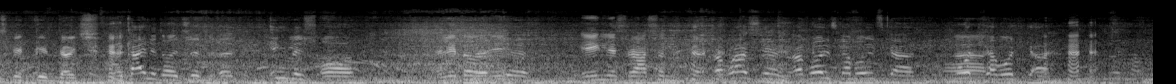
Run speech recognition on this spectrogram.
speak good Deutsch. Keine Deutsch, uh, äh, English or... Oh. A little e English, Russian. Russian, Rabolska, Volska, Vodka, ah. Vodka.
